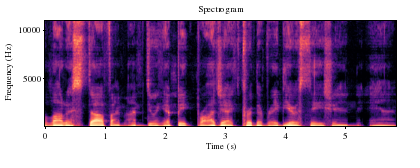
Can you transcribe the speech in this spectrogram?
a lot of stuff. I'm I'm doing a big project for the radio station and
